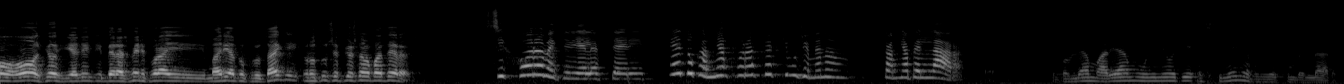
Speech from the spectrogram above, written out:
ω, όχι, όχι, γιατί την περασμένη φορά η Μαρία του Φρουτάκη ρωτούσε ποιος ήταν ο πατέρας. Συγχώρα με, κυρία Ελευθέρη. Έτω καμιά φορά φεύγει μου και εμένα καμιά πελάρα. Το πρόβλημα, Μαρία μου, είναι ότι ε, συνέχεια που σου φεύγουν μπελάρες.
